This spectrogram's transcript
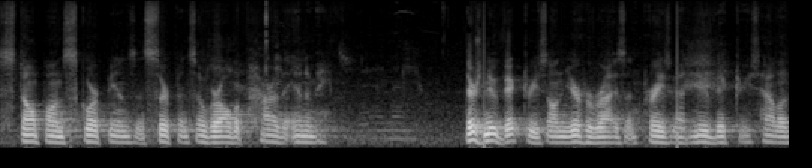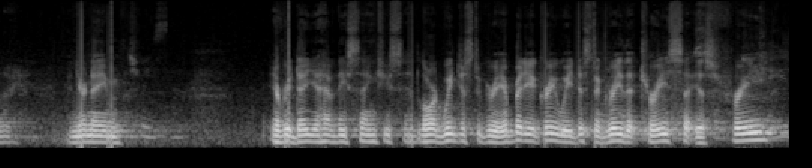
stomp on scorpions and serpents over all the power of the enemy. There's new victories on your horizon. Praise God. New victories. Hallelujah. In your name, every day you have these things, you said, Lord, we just agree. Everybody agree? We just agree that Teresa is free.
